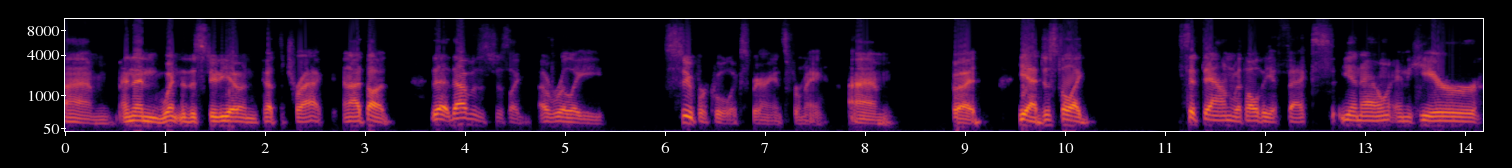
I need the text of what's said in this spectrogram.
Um, and then went to the studio and cut the track. And I thought that that was just like a really super cool experience for me. Um, but yeah, just to like sit down with all the effects, you know, and hear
